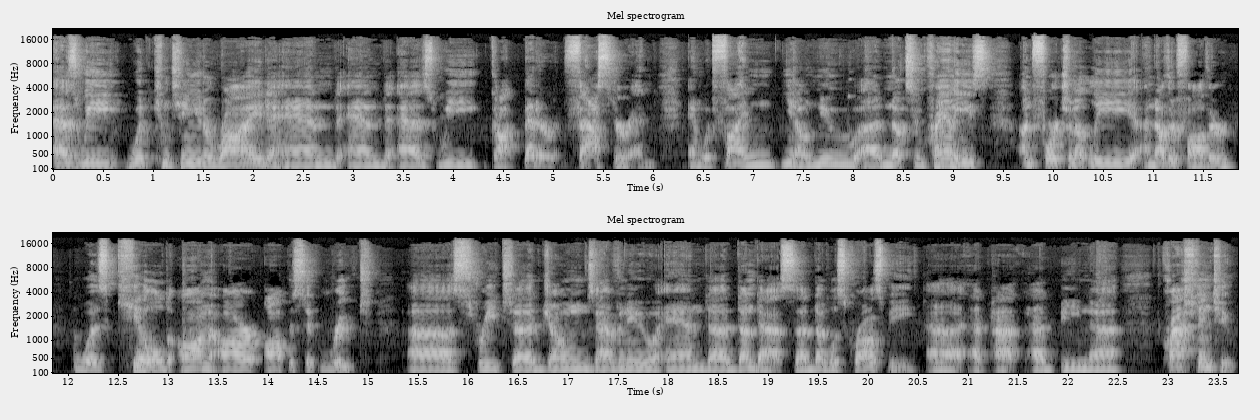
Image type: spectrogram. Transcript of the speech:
as we would continue to ride and and as we got better and faster and and would find you know new uh, nooks and crannies unfortunately another father was killed on our opposite route uh, street uh, jones avenue and uh, dundas uh, douglas crosby uh, pat had been crashed into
